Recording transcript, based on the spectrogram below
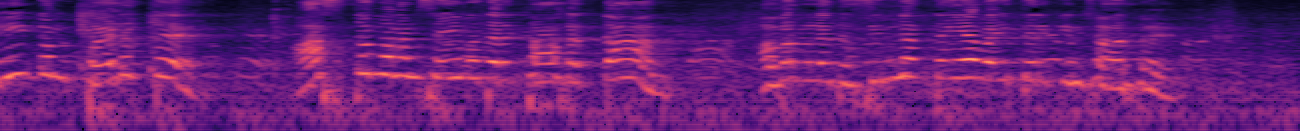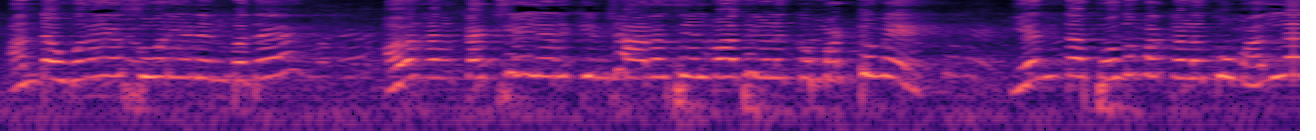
மீண்டும் தடுத்து அஸ்தமனம் செய்வதற்காகத்தான் அவர்களது சின்னத்தையே வைத்திருக்கின்றார்கள். அந்த உதய சூரியன் என்பது அவர்கள் கட்சியில் இருக்கின்ற அரசியல்வாதிகளுக்கு மட்டுமே எந்த பொதுமக்களுக்கும் அல்ல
